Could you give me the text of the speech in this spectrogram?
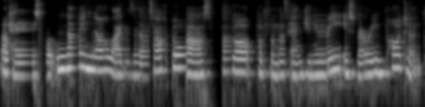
Okay, so now we know like the software, uh, software performance engineering is very important.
